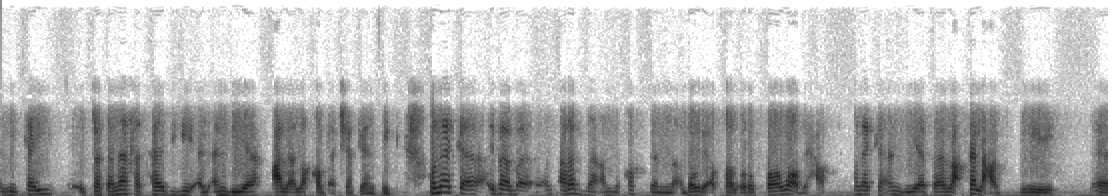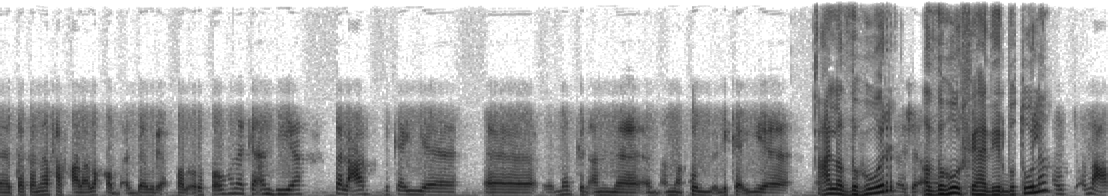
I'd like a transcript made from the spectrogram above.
لكي تتنافس هذه الأندية على لقب ال Champions League. هناك إذا أردنا أن نقسم دوري أبطال أوروبا واضحة، هناك أندية تلعب لتتنافس على لقب الدوري أبطال أوروبا وهناك أندية تلعب لكي آه، ممكن أن نقول لكي على الظهور الظهور في هذه البطولة؟ نعم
